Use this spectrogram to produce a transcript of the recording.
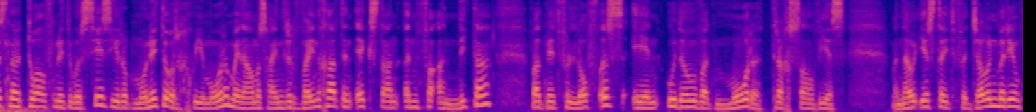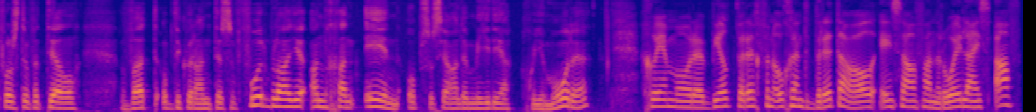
Dis nou 12 minute oor 6 hier op Monitor. Goeiemôre. My naam is Hendrik Weingart en ek staan in vir Anita wat met verlof is en Udo wat môre terug sal wees. Maar nou eers tyd vir Joan vir ons te vertel wat op die koerante se voorblaaie aangaan en op sosiale media. Goeiemôre. Goeiemôre. Beeldberig vanoggend Britte haal SA van rooi lys af.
